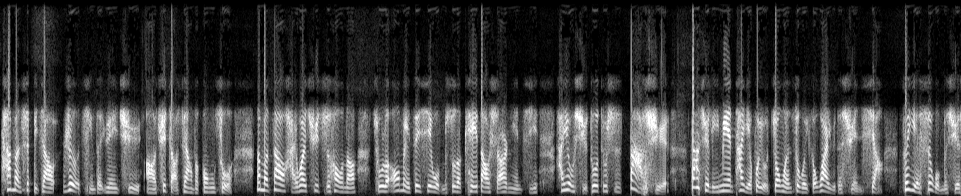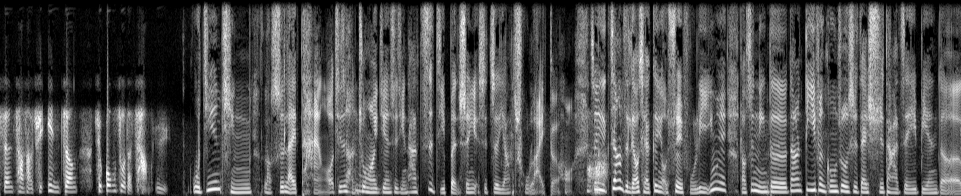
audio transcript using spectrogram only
他们是比较热情的，愿意去啊、去找这样的工作。那么到海外去之后呢，除了欧美这些我们说的 K 到十二年级，还有许多就是大学，大学里面它也会有中文作为一个外语的选项。所以也是我们学生常常去应征、去工作的场域。我今天请老师来谈哦，其实很重要一件事情，他自己本身也是这样出来的哈，所以这样子聊起来更有说服力。因为老师您的当然第一份工作是在师大这一边的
